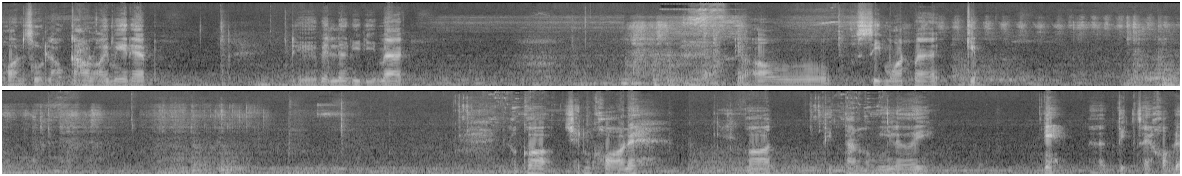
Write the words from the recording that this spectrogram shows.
พรสูตรเรา 900 เมตรครับ ถือเป็นเรื่องที่ดีมาก เดี๋ยวเอาซีมอสมาเก็บแล้วก็ฉันขอนะก็ติดตั้งตรงนี้เลย เนี่ยติดใส่ขอบได้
